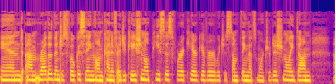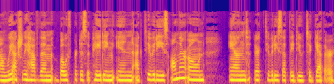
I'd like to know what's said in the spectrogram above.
And um, rather than just focusing on kind of educational pieces for a caregiver, which is something that's more traditionally done, um, we actually have them both participating in activities on their own and activities that they do together.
